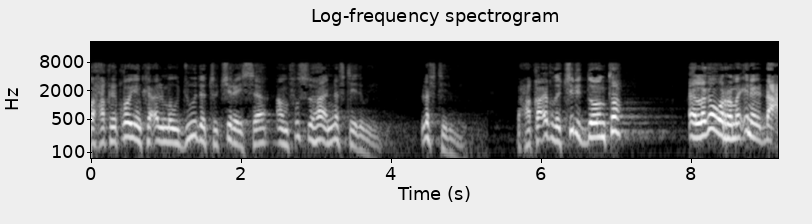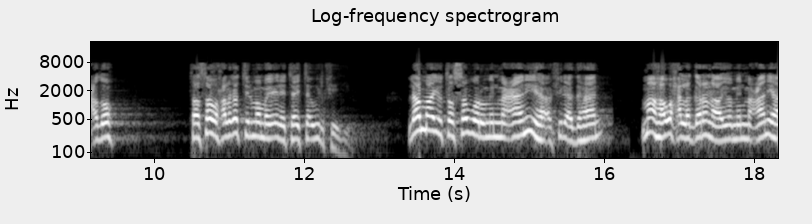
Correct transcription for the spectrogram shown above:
waa xaqiiqooyinka almawjuudatu jiraysa anfusuhaa nafteeda weeye lafteeda weeye. Waa xaqaa'iqda jiri doonta ee laga warramay inay dhacdo taasaa waxaa laga tilmaamaya inay tahay ta'wiilkeedii. Laa maa yutasawaru min macaaniiha fi ladhaan ma aha waxa la garanaayo min macaaniiha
